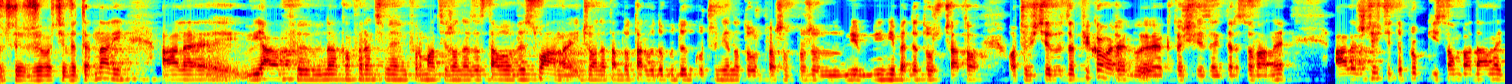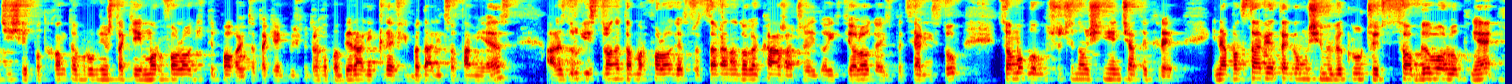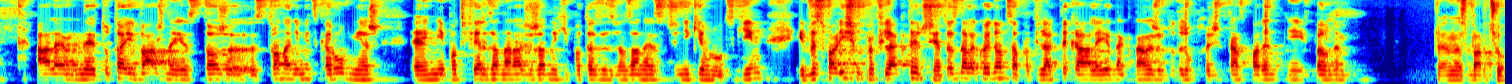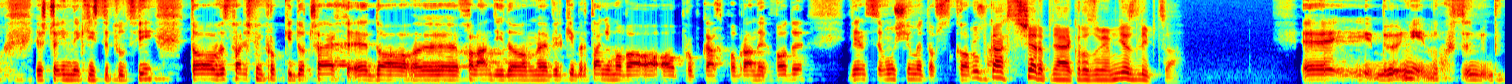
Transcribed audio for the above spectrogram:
czy, właściwie weterynarii, ale ja w, na konferencji miałem informację, że one zostały wysłane i czy one tam dotarły do budynku, czy nie, no to już proszę, proszę nie, nie będę to już trzeba to oczywiście zweryfikować, jak, jak ktoś jest zainteresowany, ale rzeczywiście te próbki są badane dzisiaj pod kątem również takiej morfologii typowej, to tak jakbyśmy trochę pobierali krew i badali, co tam jest, ale z drugiej strony ta morfologia jest przedstawiana do lekarza, czyli do ichtiologa i specjalistów, co mogło być przyczyną śnięcia tych ryb. I na podstawie tego musimy wykluczyć, co było lub nie, ale tutaj ważne jest to, że strona niemiecka również e, nie potwierdza na razie żadnej hipotezy związanej z czynnikiem ludzkim i wysłaliśmy profilaktycznie. To jest daleko idąca profilaktyka, ale jednak należy do tego podchodzić transparentnie i w pełnym pełnym wsparciu jeszcze innych instytucji, to wysłaliśmy próbki do Czech, do e, Holandii, do Wielkiej Brytanii. Mowa o, o próbkach pobranych wody, więc musimy to wszystko. Próbkach z sierpnia, jak rozumiem, nie z lipca.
